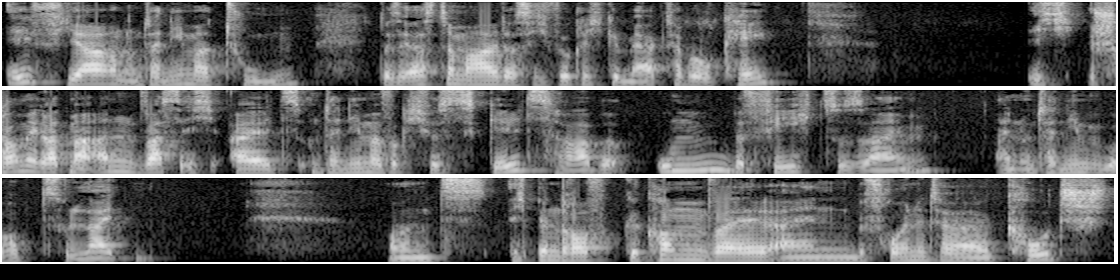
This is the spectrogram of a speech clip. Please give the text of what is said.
elf Jahren Unternehmertum das erste Mal, dass ich wirklich gemerkt habe, okay, ich schaue mir gerade mal an, was ich als Unternehmer wirklich für Skills habe, um befähigt zu sein, ein Unternehmen überhaupt zu leiten. Und ich bin drauf gekommen, weil ein befreundeter Coach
